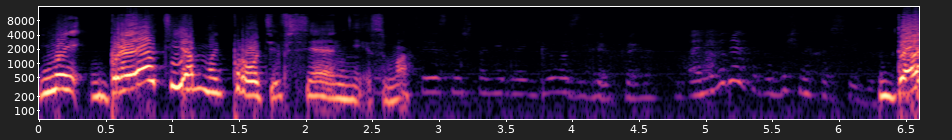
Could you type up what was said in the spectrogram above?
Мы братья, мы против сионизма. Интересно, что они религиозные. Они выглядят как обычные хасиды. Да,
